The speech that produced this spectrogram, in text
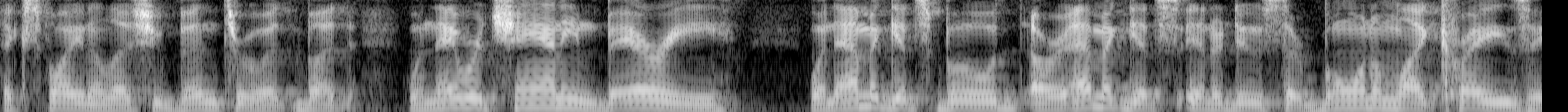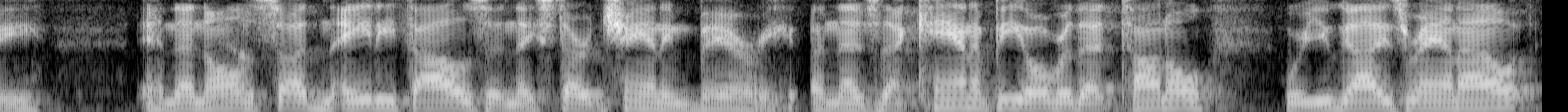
explain unless you've been through it. But when they were chanting Barry, when Emmitt gets booed or Emmitt gets introduced, they're booing him like crazy And then all of a sudden, 80,000, they start chanting Barry. And there's that canopy over that tunnel where you guys ran out.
